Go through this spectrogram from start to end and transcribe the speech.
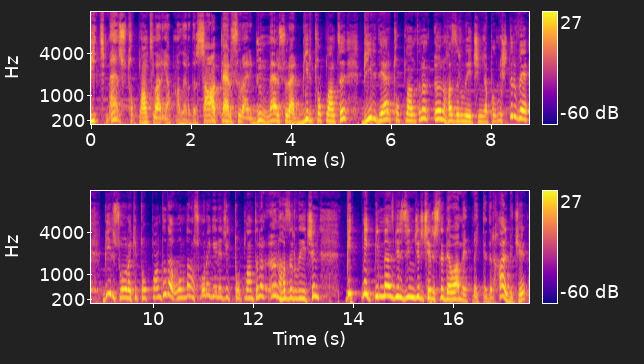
bitmez toplantılar yapmalarıdır. Saatler sürer, günler sürer. Bir toplantı bir diğer toplantının ön hazırlığı için yapılmıştır ve bir sonraki toplantı da ondan sonra gelecek toplantının ön hazırlığı için bitmek bilmez bir zincir içerisinde devam etmektedir. Halbuki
